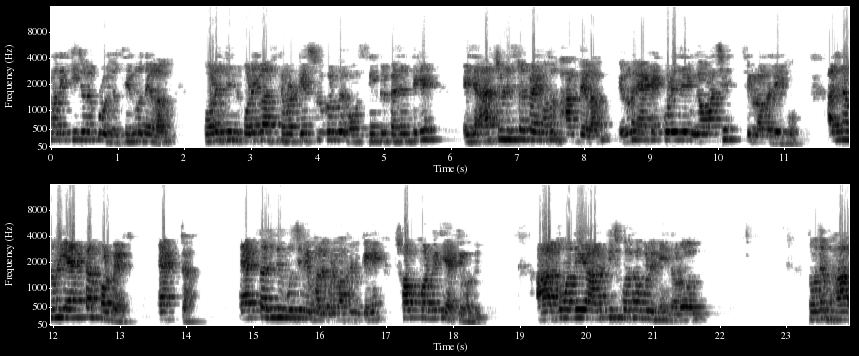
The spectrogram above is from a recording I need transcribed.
আমাদের কি জন্য প্রয়োজন সেগুলো দেখলাম। পরের দিন, পরের ক্লাস আমরা টেন্স শুরু করব এবং সিম্পল প্রেজেন্ট থেকে এই যে আটচল্লিশটা প্রায় মতো ভাগ দিলাম এগুলো এক এক করে যে নিয়ম আছে, সেগুলো আমরা দেখব। আর যদি আমরা একটা ফরম্যাট একটা একটা যদি বুঝে নিই ভালো করে, মাথায় ঢুকে নিই, সব ফরম্যাটই একই হবে। আর তোমাদের আর কিছু কথা বলিনি, ধরো, তোমাদের ভাব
